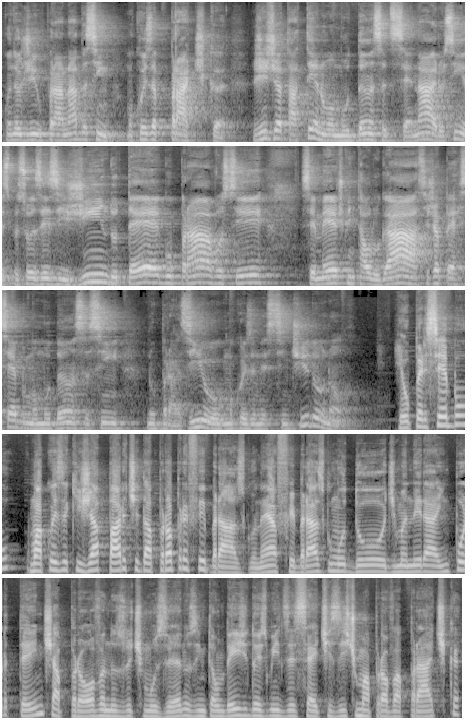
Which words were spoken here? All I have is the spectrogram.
Quando eu digo para nada, assim, uma coisa prática. A gente já está tendo uma mudança de cenário, assim, as pessoas exigindo o tego para você ser médico em tal lugar. Você já percebe uma mudança, assim, no Brasil, alguma coisa nesse sentido ou não? Eu percebo uma coisa que já parte da própria Febrasgo, né? A Febrasgo mudou de maneira importante a prova nos últimos anos, então desde 2017 existe uma prova prática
